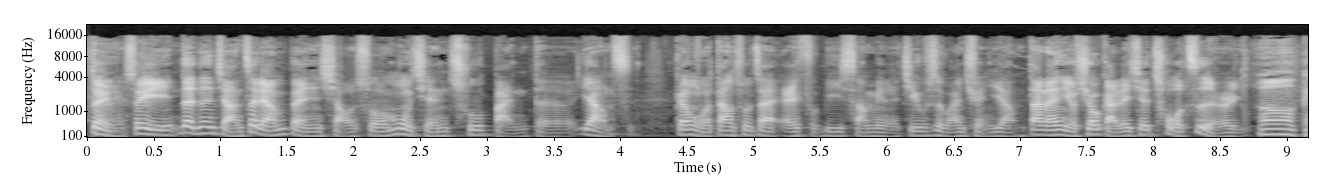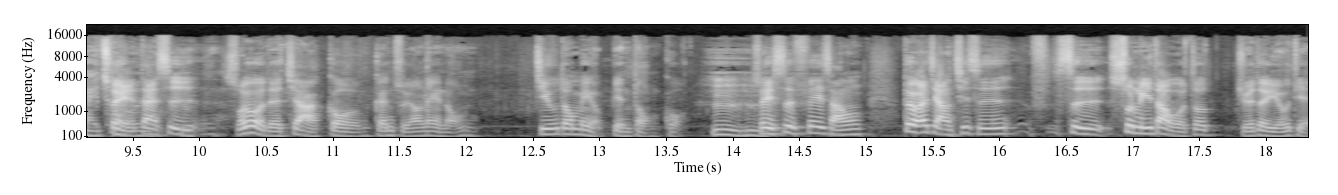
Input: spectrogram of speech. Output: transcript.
对，所以认真讲，这两本小说目前出版的样子，跟我当初在 FB 上面的几乎是完全一样。当然有修改了一些错字而已。哦，改错。对，但是所有的架构跟主要内容几乎都没有变动过。嗯，所以是非常对我来讲，其实是顺利到我都觉得有点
